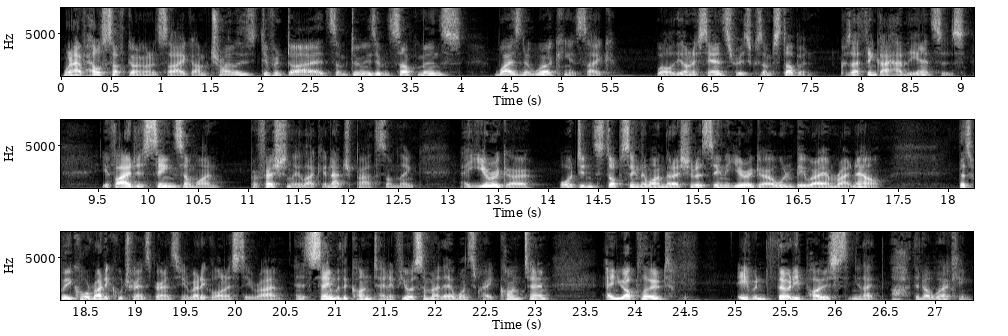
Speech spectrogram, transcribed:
when I have health stuff going on, it's like I'm trying all these different diets, I'm doing these different supplements. Why isn't it working? It's like, well, the honest answer is because I'm stubborn, because I think I have the answers if I had just seen someone professionally, like a naturopath or something, a year ago, or didn't stop seeing the one that I should have seen a year ago, I wouldn't be where I am right now. That's what you call radical transparency and radical honesty, right? And it's the same with the content. If you're someone out there wants to create content and you upload even 30 posts and you're like, oh, they're not working.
